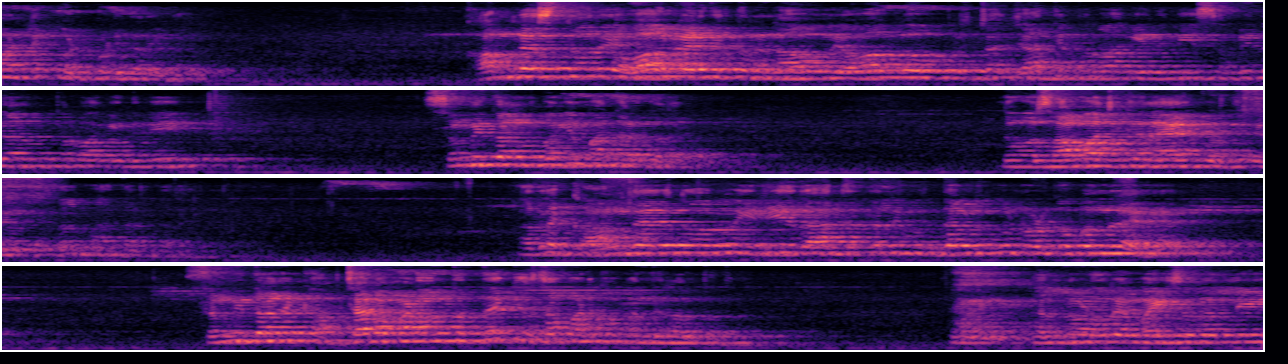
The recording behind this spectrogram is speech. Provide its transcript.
ಮಾಡಲಿಕ್ಕೆ ಕೊಟ್ಬಿಟ್ಟಿದ್ದಾರೆ ಇವರು ಕಾಂಗ್ರೆಸ್ನವರು ಯಾವಾಗಲೂ ಹೇಳ್ತಿರ್ತಾರೆ ನಾವು ಯಾವಾಗಲೂ ಪರಿಷ್ಠ ಜಾತಿ ಪರವಾಗಿದ್ದೀವಿ ಸಂವಿಧಾನದ ಪರವಾಗಿದ್ದೀವಿ ಸಂವಿಧಾನದ ಬಗ್ಗೆ ಮಾತಾಡ್ತಾರೆ. ನಾವು ಸಾಮಾಜಿಕ ನ್ಯಾಯ ಕೊಡ್ತೀವಿ ಅಂತಂದ್ರೆ ಮಾತಾಡ್ತಾರೆ. ಆದರೆ ಕಾಂಗ್ರೆಸ್ನವರು ಇಡೀ ರಾಜ್ಯದಲ್ಲಿ ಮುದ್ದಾಡ್ಕೊಂಡು ನೋಡ್ಕೊಂಡು ಬಂದರೆ ಸಂವಿಧಾನಕ್ಕೆ ಅಪಚಾರ ಮಾಡುವಂಥದ್ದೇ ಕೆಲಸ ಮಾಡ್ಕೊಂಡು ಬಂದಿರೋಂಥದ್ದು. ಅಲ್ಲಿ ನೋಡಿದ್ರೆ ಮೈಸೂರಲ್ಲಿ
